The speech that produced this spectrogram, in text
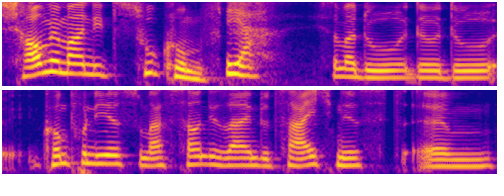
Schauen wir mal in die Zukunft. Ja. Ich sag mal, du, du, du komponierst, du machst Sounddesign, du zeichnest. Ähm,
